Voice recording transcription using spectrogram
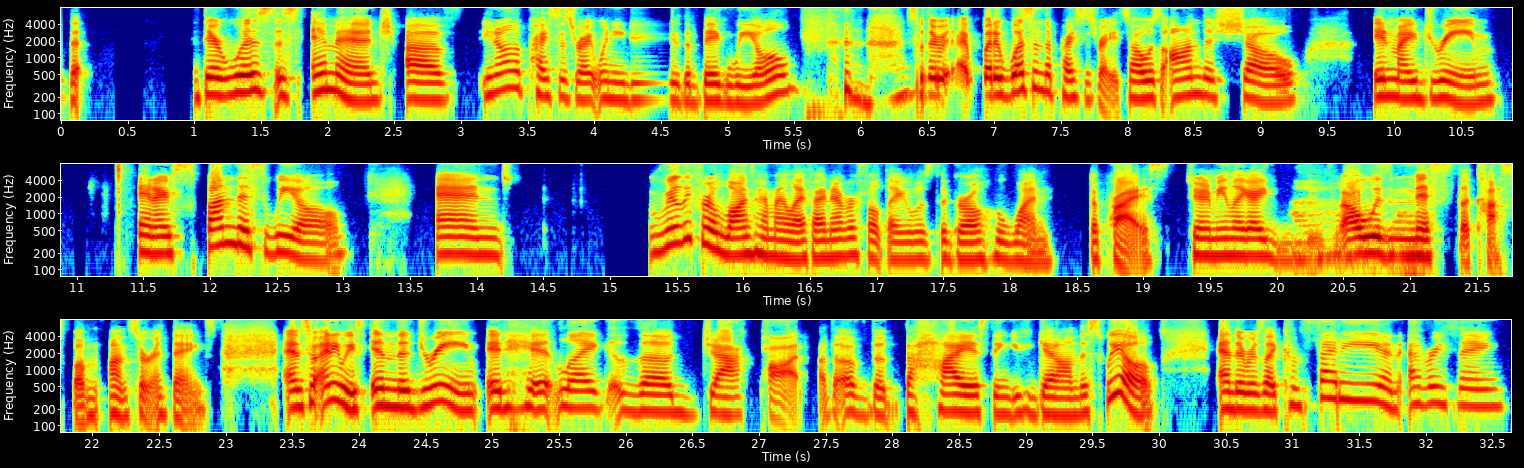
there was this image of you know the price is right when you do the big wheel? Mm-hmm. so there but it wasn't the price is right. So i was on this show in my dream and i spun this wheel and really for a long time in my life i never felt like it was the girl who won the prize. Do you know what I mean? Like I uh-huh. always miss the cusp on, on certain things. And so, anyways, in the dream, it hit like the jackpot of the, of the, the highest thing you can get on this wheel. And there was like confetti and everything.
